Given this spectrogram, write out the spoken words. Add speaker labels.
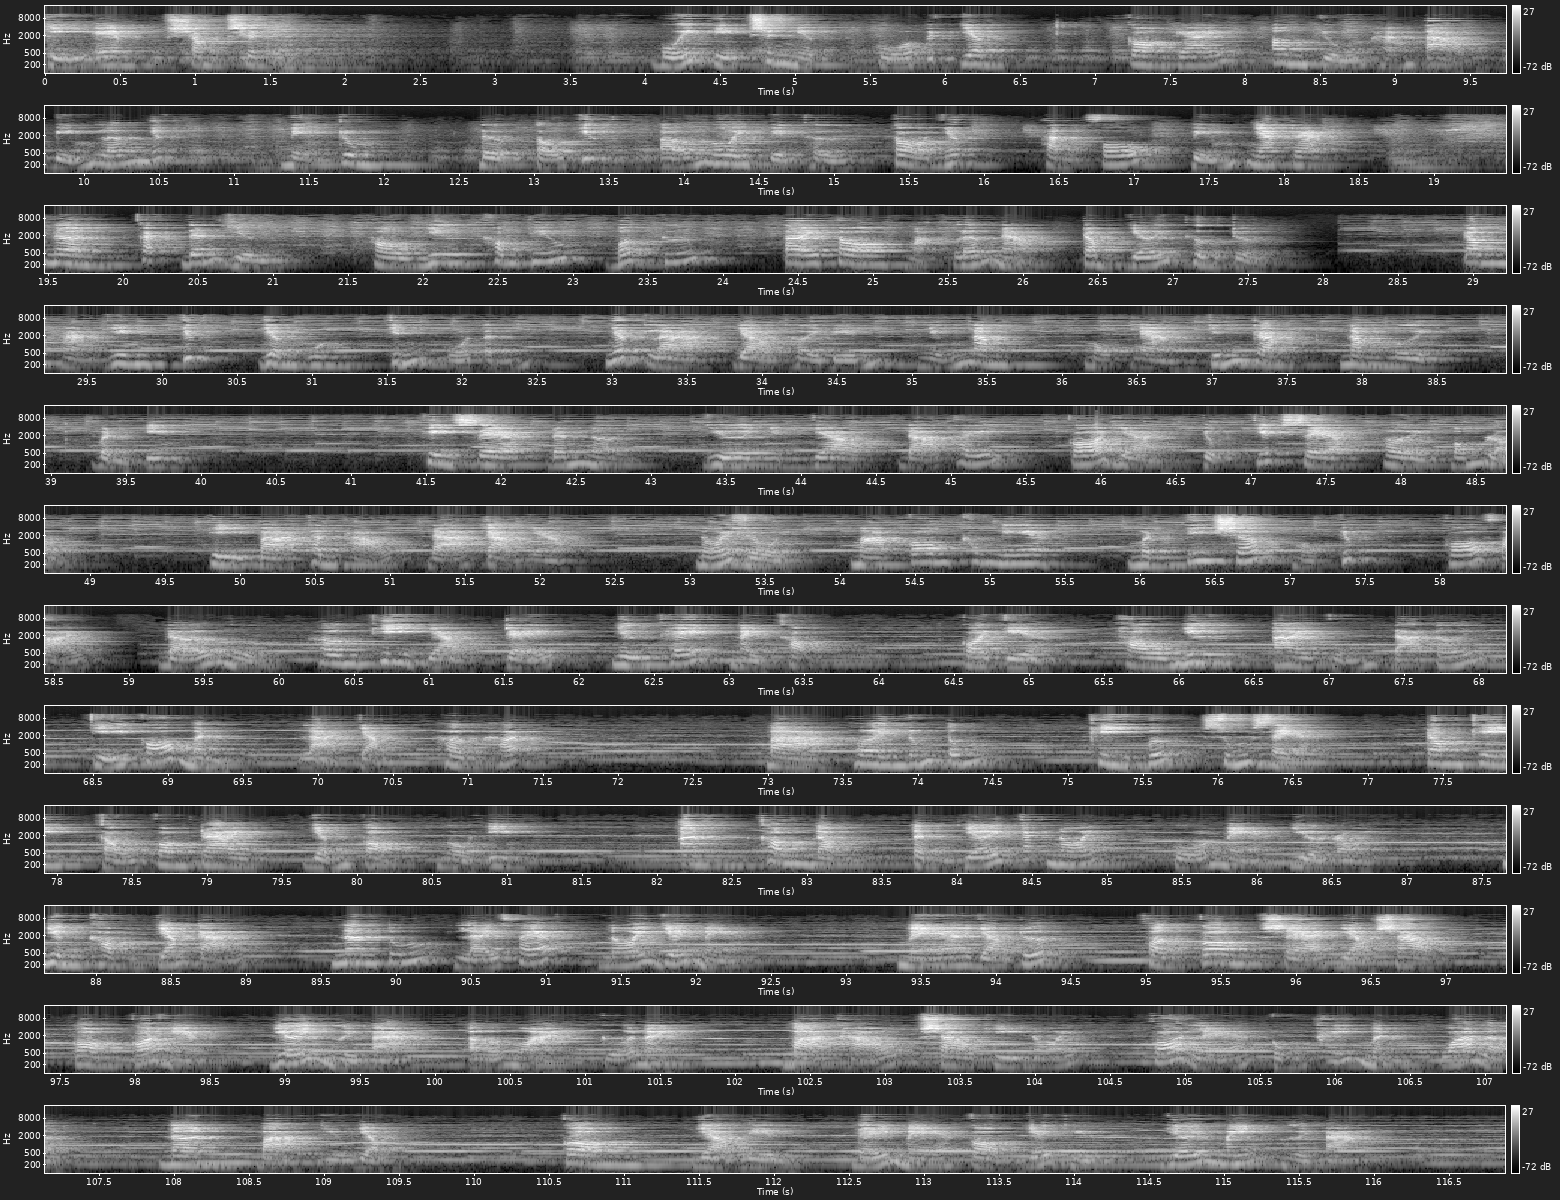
Speaker 1: chị em song sinh buổi tiệc sinh nhật của Bích Dân con gái ông chủ hãng tàu biển lớn nhất miền Trung, được tổ chức ở ngôi biệt thự to nhất thành phố biển Nha Trang nên khách đến dự hầu như không thiếu bất cứ tay to mặt lớn nào trong giới thương trường. Trong hàng viên chức dân quân chính của tỉnh, nhất là vào thời điểm những năm 1950 bình yên. Khi xe đến nơi, vừa nhìn vào đã thấy có vài chục chiếc xe hơi bóng lộn thì bà Thanh Thảo đã cào nhào Nói rồi mà con không nghe Mình đi sớm một chút có phải đỡ muộn hơn khi vào trễ như thế này không? Coi kìa, hầu như ai cũng đã tới Chỉ có mình là chậm hơn hết. Bà hơi lúng túng khi bước xuống xe Trong khi cậu con trai vẫn còn ngồi yên. Anh không đồng tình với cách nói của mẹ vừa rồi. Nhưng không dám cãi. Nên Tuấn lễ phép nói với mẹ Mẹ vào trước, phần con sẽ vào sau. Con có hẹn với người bạn ở ngoài cửa này. Bà Thảo sau khi nói Có lẽ cũng thấy mình quá lời Nên bà dịu giọng con vào liền để mẹ còn giới thiệu với mấy người bạn.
